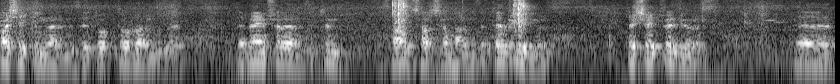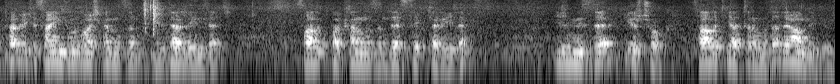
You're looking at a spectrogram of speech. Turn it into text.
başhekimlerimizi, doktorlarımızı, ve hemşirelerimizi, tüm sağlık çalışanlarımızı tebrik ediyoruz. Teşekkür ediyoruz. Ee, tabii ki Sayın Cumhurbaşkanımızın liderliğinde, Sağlık Bakanımızın destekleriyle ilimizde birçok sağlık yatırımı da devam ediyor.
